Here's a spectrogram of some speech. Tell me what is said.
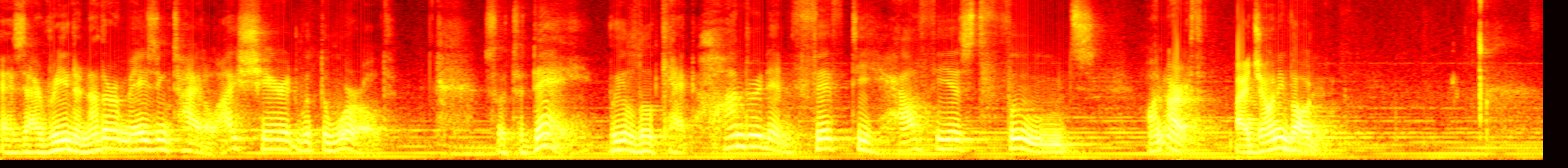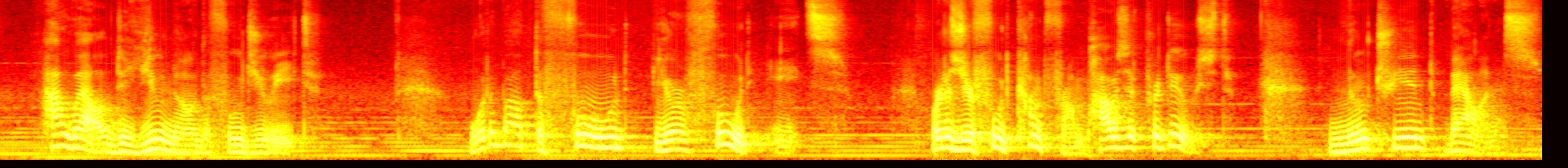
as I read another amazing title, I share it with the world. So today, we look at 150 healthiest foods on earth by Jonny Bowden. How well do you know the food you eat? What about the food your food eats? Where does your food come from? How is it produced? Nutrient balance,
